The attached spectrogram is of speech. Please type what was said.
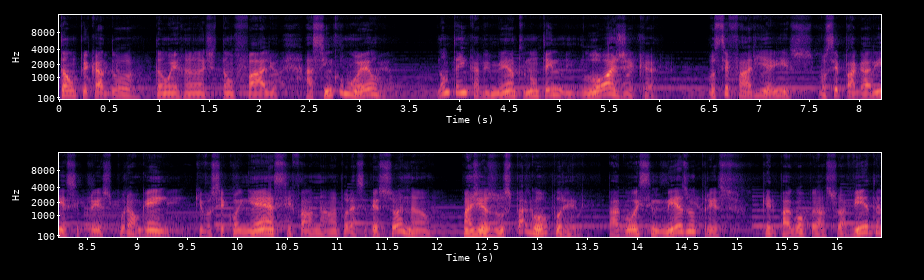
Tão pecador, tão errante, tão falho, assim como eu? Não tem cabimento, não tem lógica. Você faria isso? Você pagaria esse preço por alguém que você conhece e fala, não, é por essa pessoa não. Mas Jesus pagou por ele. Pagou esse mesmo preço que ele pagou pela sua vida,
